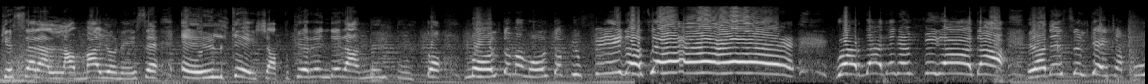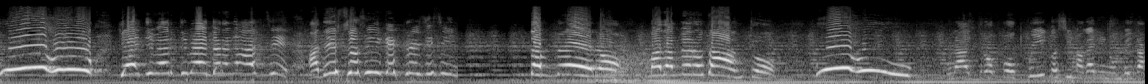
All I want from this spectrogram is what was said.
che sarà la maionese e il ketchup che renderanno il tutto molto ma molto più figo. Sì! Guardate che figata! E adesso il ketchup. Woohoo! Che divertimento, ragazzi! Adesso sì che Crazy qui così magari non vedrà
